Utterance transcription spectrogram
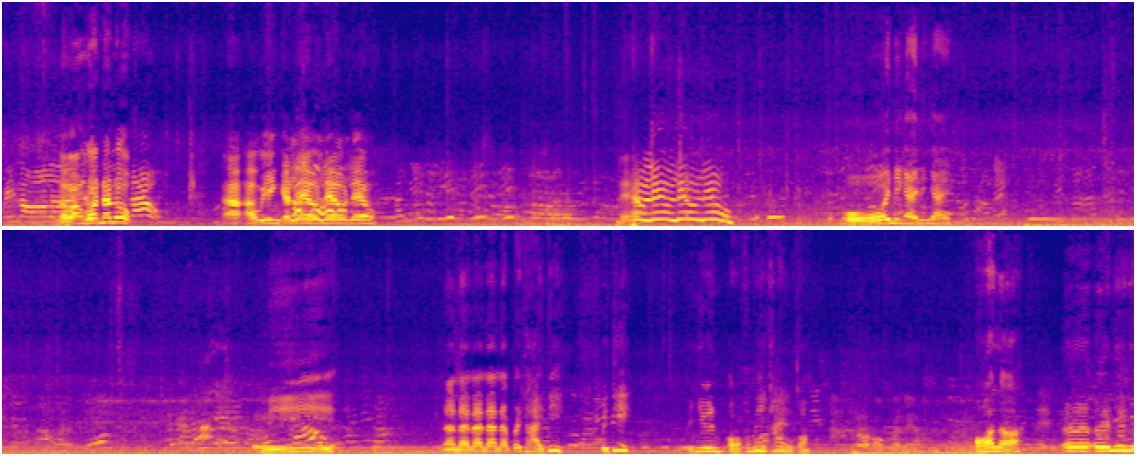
ไม่รอเลยระวังรถนะลูกเจ้าอะเอาวิ่งกันเร็วเร็วเร็ว เร็วเร็วเร็วเร็วโอ้ยนี่ไงนี่ไง นี่นั่นนั่นนั่นนั่นไปถ่ายที่ไปที่ไปยืน อ๋อเขาไม่ให้เข้าเหรออ๋อเหรอ เออเออนี่ไง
